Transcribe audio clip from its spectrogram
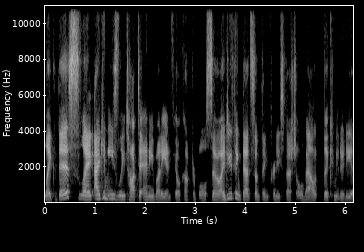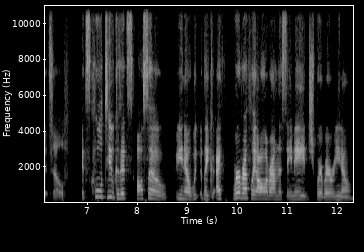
like this like i can easily talk to anybody and feel comfortable. So I do think that's something pretty special about the community itself. It's cool too because it's also you know we, like I we're roughly all around the same age where we're you know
